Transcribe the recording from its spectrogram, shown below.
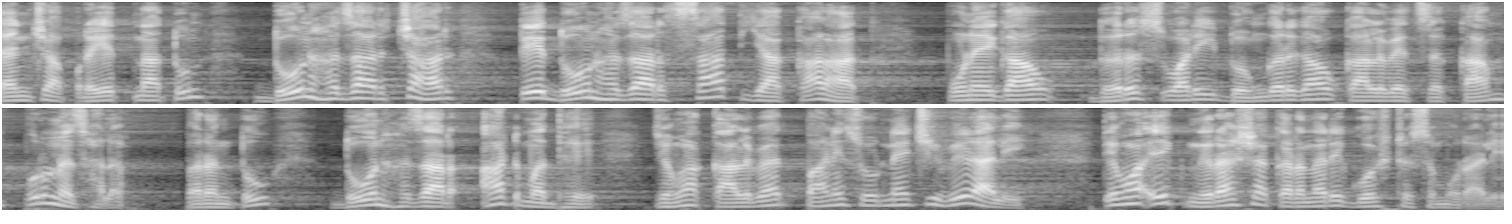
त्यांच्या प्रयत्नातून दोन हजार चार ते दोन हजार सात या काळात पुणेगाव दरसवाडी डोंगरगाव कालव्याचं काम पूर्ण झालं. परंतु दोन हजार आठमध्ये जेव्हा कालव्यात पाणी सोडण्याची वेळ आली तेव्हा एक निराशा करणारी गोष्ट समोर आली.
